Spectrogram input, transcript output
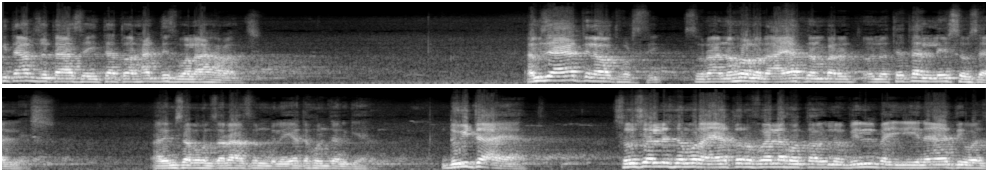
কিতাব যেটা আছে, এটা তো আর হাদিস বলা হারাজ। আমি যে আয়াত তিলাওয়াত করছি, সুরা নহলর আয়াত নাম্বার হইল তেতাল্লিশ, চৌচল্লিশ। আর ইমসাব হল যারা আসুন মিলে ইয়া দেখুন জান গিয়া। দুইটা আয়াত। চৌচল্লিশ নম্বর আয়াতর পয়লা কথা হইল, বিল বাইনাতি ওয়াজ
